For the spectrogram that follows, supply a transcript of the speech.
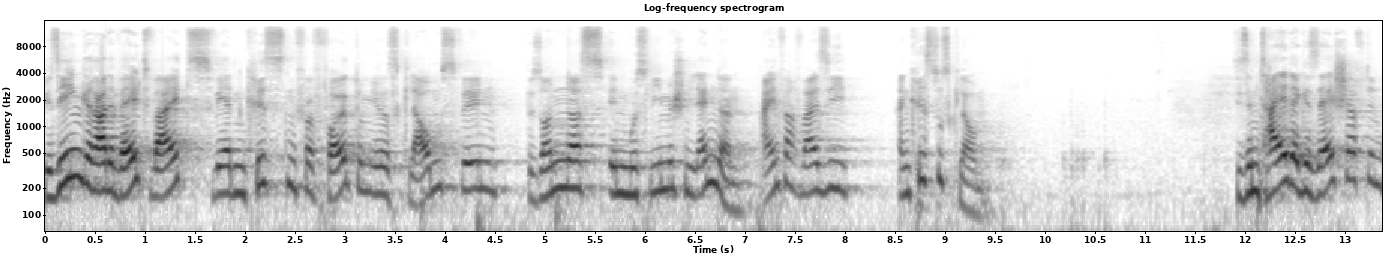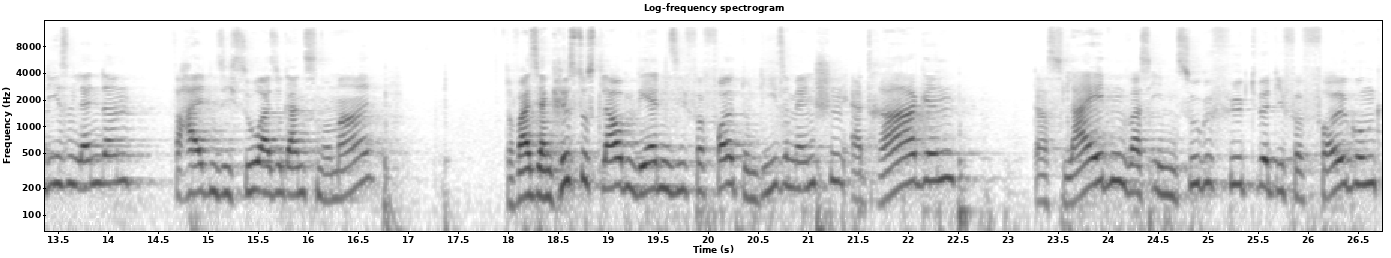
Wir sehen gerade weltweit werden Christen verfolgt um ihres Glaubens willen, besonders in muslimischen Ländern, einfach weil sie an Christus glauben. Sie sind Teil der Gesellschaft in diesen Ländern, verhalten sich so also ganz normal. Doch weil sie an Christus glauben, werden sie verfolgt und diese Menschen ertragen das Leiden, was ihnen zugefügt wird, die Verfolgung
